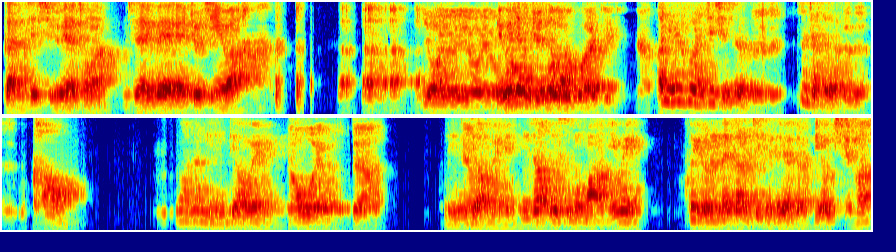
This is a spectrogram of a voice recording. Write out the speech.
干这几个月冲啊，你现在因为就结吧？有有有有，你会这样觉得吗？我会过来借钱的。啊，你会过来借钱的？对对，真假的？真的。靠，哇，那你很屌哎。然后我有，对啊，你很屌哎，你知道为什么吗？因为会有人来找你借钱，代表什么？你有钱吗？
